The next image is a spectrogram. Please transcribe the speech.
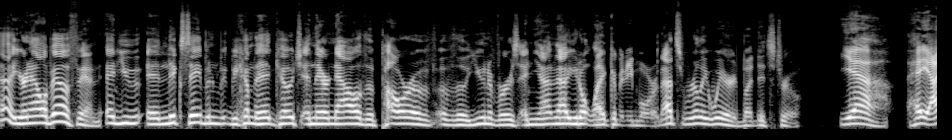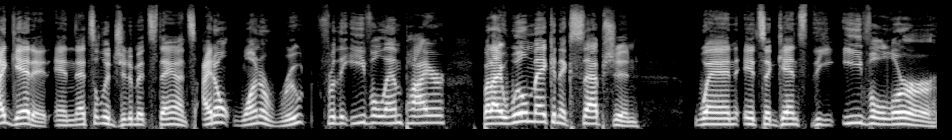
yeah, you're an Alabama fan, and you and Nick Saban become the head coach, and they're now the power of, of the universe, and yeah, now you don't like them anymore. That's really weird, but it's true. Yeah. Hey, I get it. And that's a legitimate stance. I don't want to root for the evil empire, but I will make an exception when it's against the eviler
